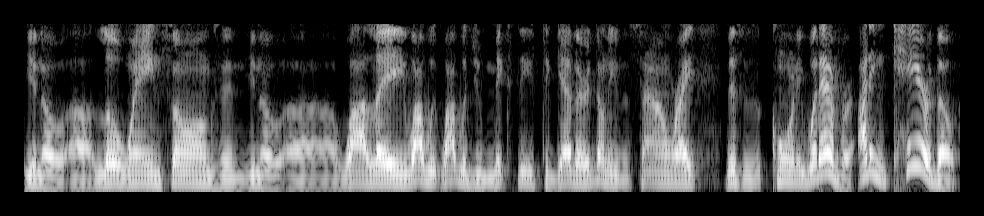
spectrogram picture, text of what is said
you know, uh, Lil Wayne songs and, you know, uh, Wale. Why would, why would you mix these together? It don't even sound right. This is corny, whatever. I didn't care though.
